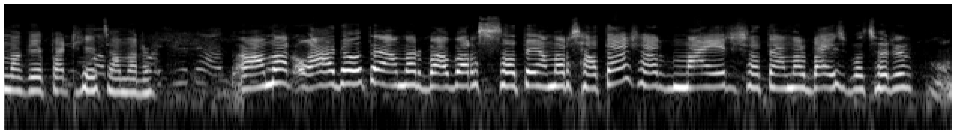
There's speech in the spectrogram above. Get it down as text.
আমাকে পাঠিয়েছে আমার। আমার আদৌতে আমার বাবার সাথে আমার সাতাশ আর মায়ের সাথে আমার বাইশ বছরের কম।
